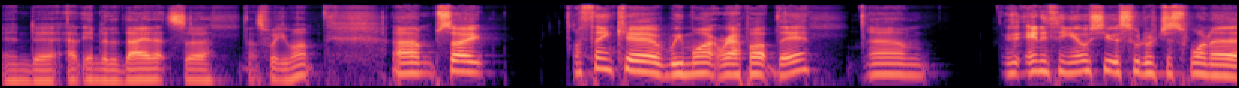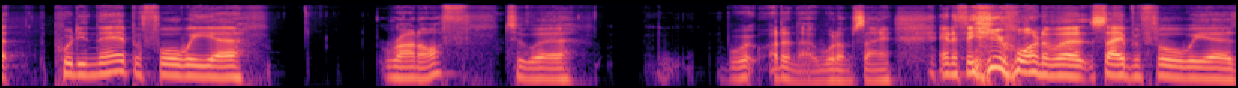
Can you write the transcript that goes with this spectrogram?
And uh, at the end of the day, that's uh, that's what you want. Um, so I think uh, we might wrap up there. Um, anything else you sort of just want to put in there before we uh, run off to uh, I don't know what I'm saying. Anything you want to uh, say before we uh,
